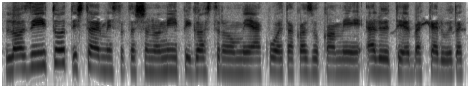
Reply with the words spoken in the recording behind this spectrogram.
lazított, és természetesen a népi gasztronómiák voltak azok, ami előtérbe kerültek.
